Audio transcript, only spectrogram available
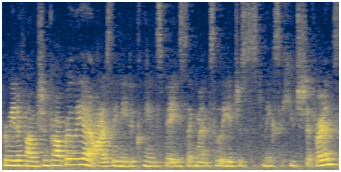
for me to function properly, I honestly need a clean space. Like mentally, it just makes a huge difference.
